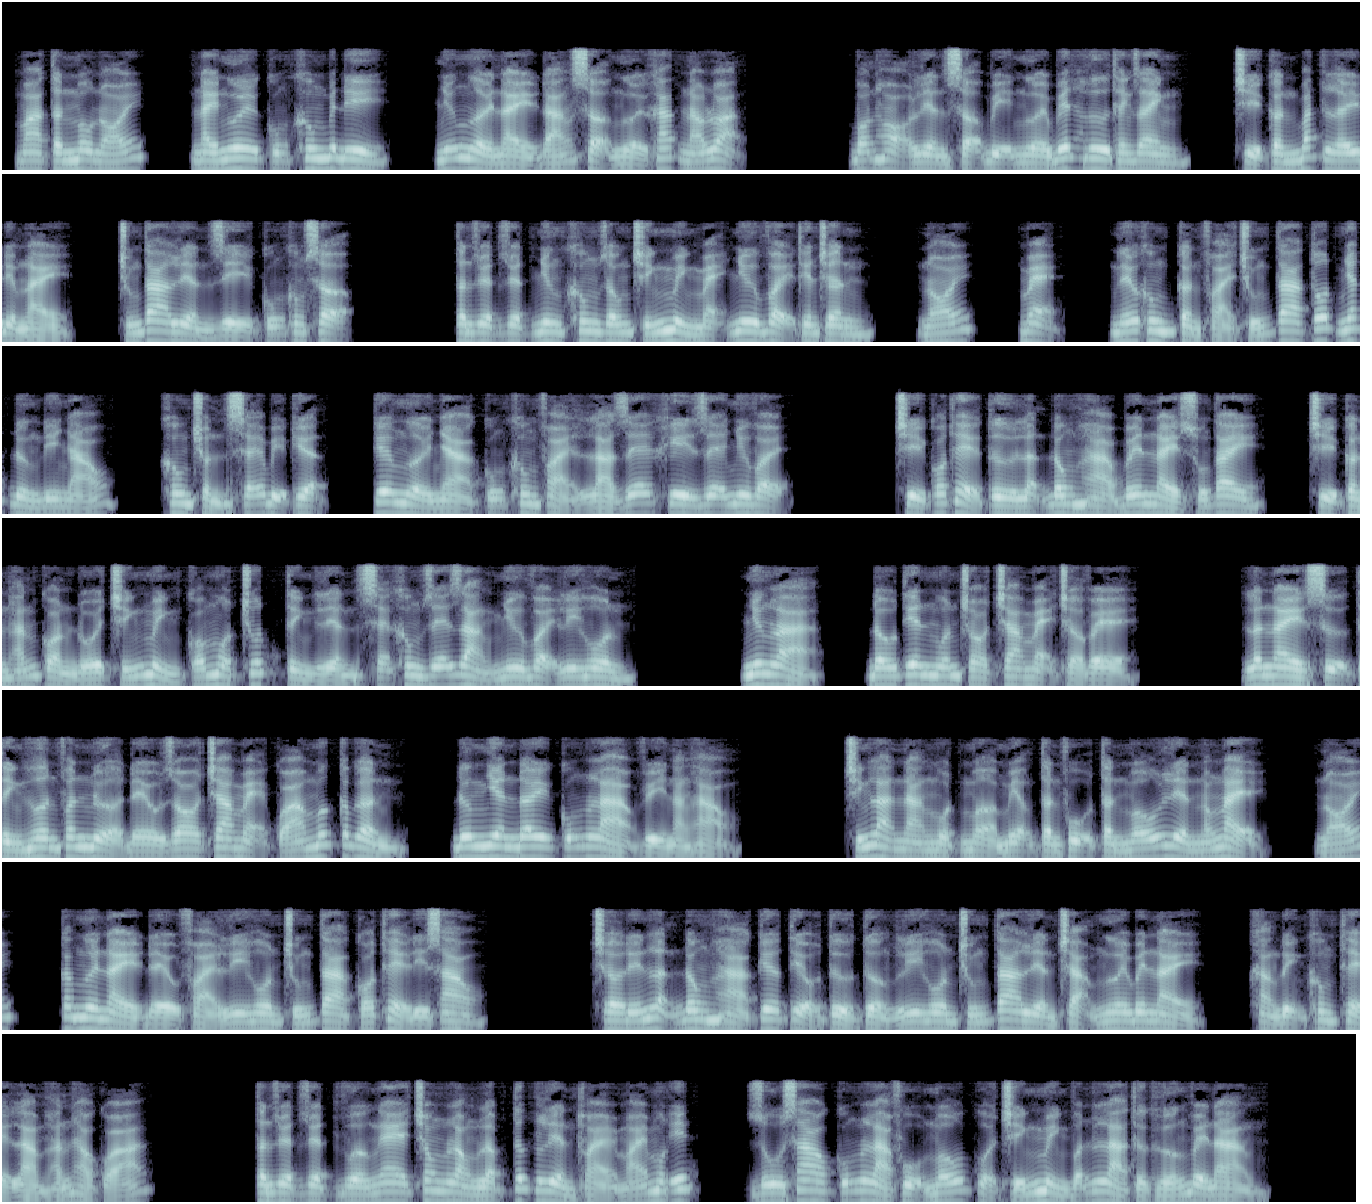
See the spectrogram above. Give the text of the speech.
Mà tần mâu nói, này ngươi cũng không biết đi, những người này đáng sợ người khác náo loạn. Bọn họ liền sợ bị người biết hư thanh danh, chỉ cần bắt lấy điểm này, chúng ta liền gì cũng không sợ. Tần Duyệt Duyệt nhưng không giống chính mình mẹ như vậy thiên chân, nói, mẹ, nếu không cần phải chúng ta tốt nhất đừng đi nháo, không chuẩn sẽ bị kiện, kia người nhà cũng không phải là dễ khi dễ như vậy. Chỉ có thể từ lận Đông Hà bên này xuống tay, chỉ cần hắn còn đối chính mình có một chút tình liền sẽ không dễ dàng như vậy ly hôn. Nhưng là, đầu tiên muốn cho cha mẹ trở về. Lần này sự tình hơn phân nửa đều do cha mẹ quá mức cấp gần, đương nhiên đây cũng là vì nàng hảo. Chính là nàng một mở miệng tần phụ tần mẫu liền nóng nảy, nói, các ngươi này đều phải ly hôn chúng ta có thể đi sao? Chờ đến lận đông hà kia tiểu tử tưởng ly hôn chúng ta liền chạm ngươi bên này, khẳng định không thể làm hắn hảo quá. Tần Duyệt Duyệt vừa nghe trong lòng lập tức liền thoải mái một ít, dù sao cũng là phụ mẫu của chính mình vẫn là thực hướng về nàng.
